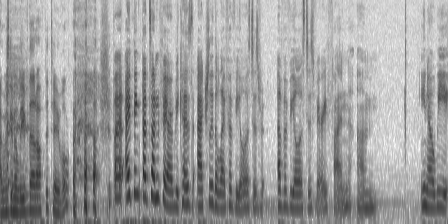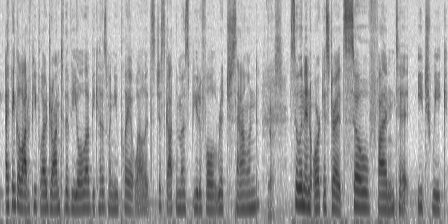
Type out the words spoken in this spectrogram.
I was going to leave that off the table. but I think that's unfair because actually the life of violist is of a violist is very fun. Um, you know, we I think a lot of people are drawn to the viola because when you play it well, it's just got the most beautiful, rich sound. Yes. So in an orchestra, it's so fun to each week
